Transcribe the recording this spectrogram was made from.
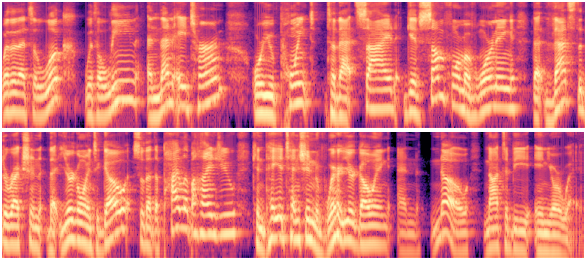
whether that's a look with a lean and then a turn, or you point to that side, give some form of warning that that's the direction that you're going to go so that the pilot behind you can pay attention of where you're going and know not to be in your way.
